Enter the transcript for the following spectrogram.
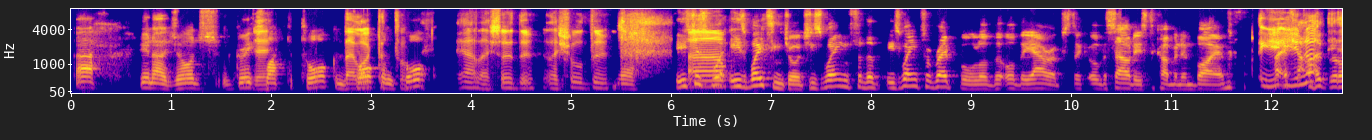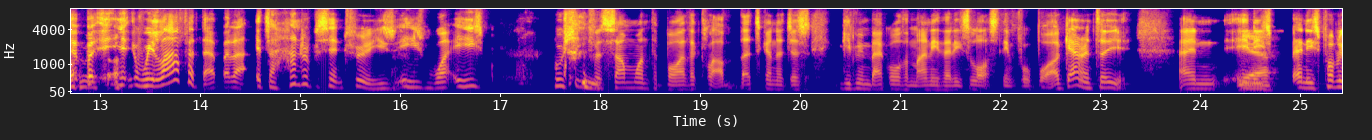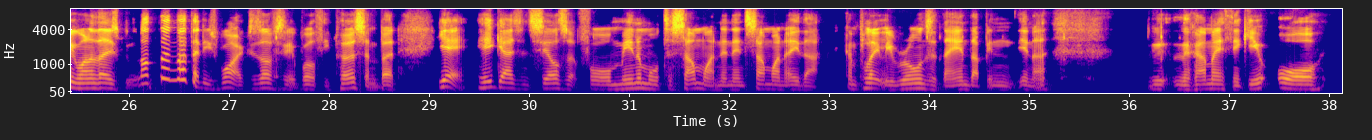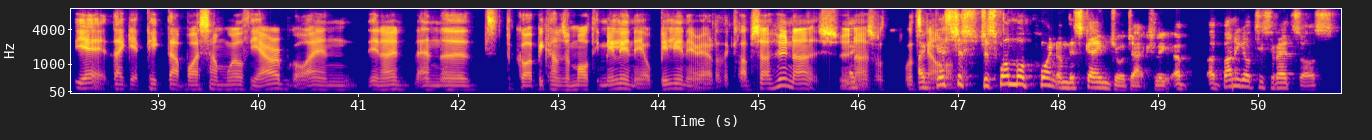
Ah, you know, George, Greeks Yeah. like to talk and They talk like and talk. talk. Yeah, they sure do. They sure do. Yeah. He's just Um, he's waiting, George. He's waiting for the he's waiting for Red Bull or the or the Arabs to, or the Saudis to come in and buy him. You, you know, had but my side. y- we laugh at that, but uh, it's hundred percent true. He's he's wa- he's pushing for someone to buy the club that's going to just give him back all the money that he's lost in football. I guarantee you. And it Yeah. is, and he's probably one of those. Not not that he's white, because he's obviously a wealthy person, but yeah, he goes and sells it for minimal to someone, and then someone either completely ruins it. They end up in you know the Kame thinking, or yeah, they get picked up by some wealthy Arab guy, and you know, and the, the guy becomes a multimillionaire or billionaire out of the club. So who knows? Who I- knows what, what's I going guess on? just just one more point on this game, George. Actually, uh, uh, Panagiotis Retsos.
